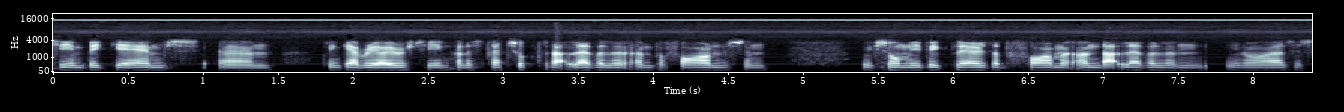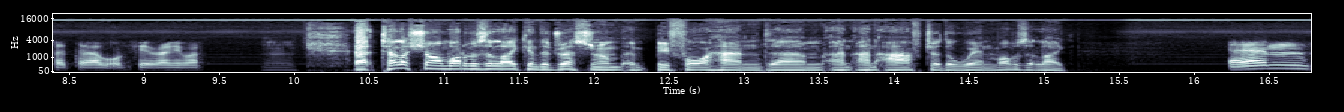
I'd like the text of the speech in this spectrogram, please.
seeing big games. Um, I think every Irish team kind of steps up to that level and, and performs, and we've so many big players that perform on that level. And you know, as I said, there, I won't fear anyone. Uh, tell us, Sean, what was it like in the dressing room uh, beforehand um, and and after the win? What was it like? Um,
